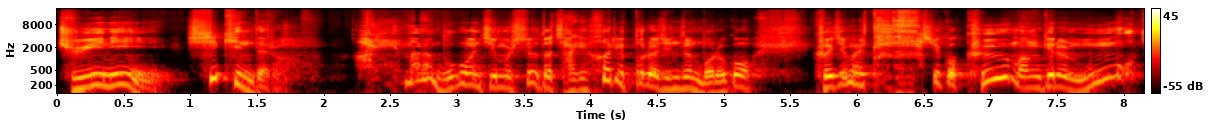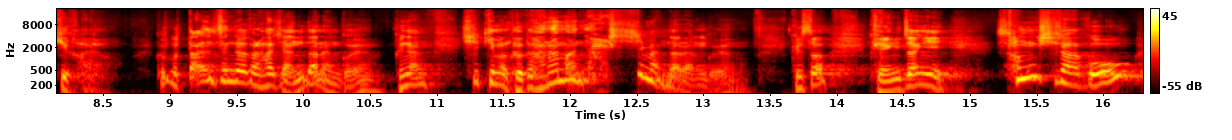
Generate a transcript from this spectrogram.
주인이 시킨 대로 얼마나 무거운 짐을 실어도 자기 허리 부러진 줄 모르고 그 짐을 다 싣고 그 먼 길을 묵묵히 가요. 그리고 딴 생각을 하지 않는다는 거예요. 그냥 시키면 그거 하나만 열심히 한다는 거예요. 그래서 굉장히 성실하고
